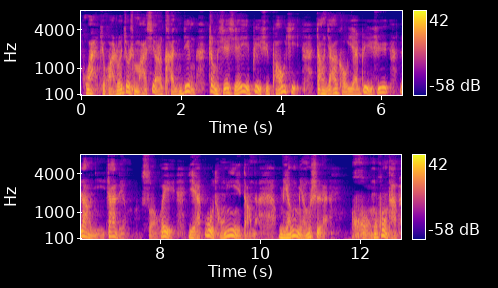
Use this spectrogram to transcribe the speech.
换句话说，就是马歇尔肯定政协协议必须抛弃，张家口也必须让你占领。所谓也不同意等等，明明是哄哄他们。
